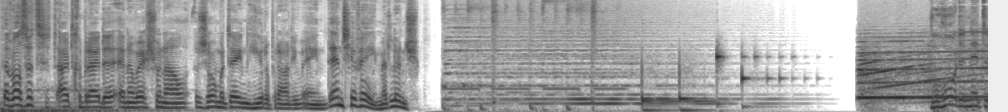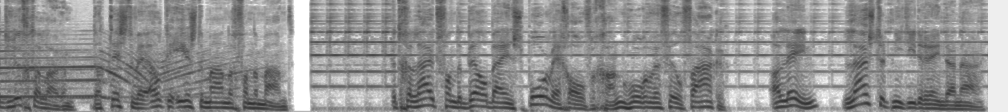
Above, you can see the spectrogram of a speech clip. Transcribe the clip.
Dat was het, het uitgebreide NOS-journaal. Zometeen hier op Radio 1, de NCV met lunch. We hoorden net het luchtalarm. Dat testen we elke eerste maandag van de maand. Het geluid van de bel bij een spoorwegovergang horen we veel vaker. Alleen luistert niet iedereen daarnaar.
